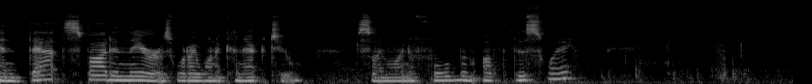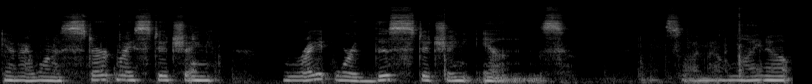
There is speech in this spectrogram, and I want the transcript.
and that spot in there is what I want to connect to. So I'm going to fold them up this way and I want to start my stitching right where this stitching ends. So I'm going to line up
